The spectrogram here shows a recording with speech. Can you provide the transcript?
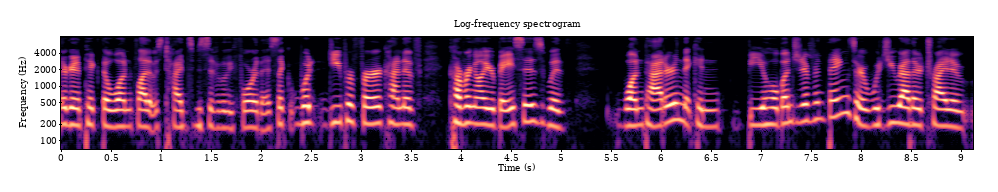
they're going to pick the one fly that was tied specifically for this like what do you prefer kind of covering all your bases with one pattern that can be a whole bunch of different things or would you rather try to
